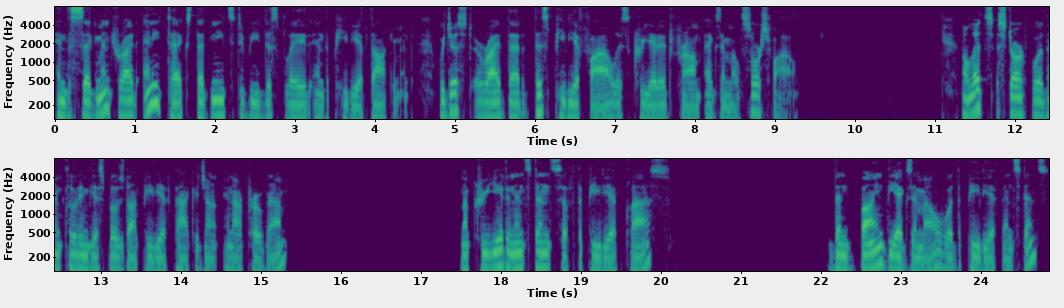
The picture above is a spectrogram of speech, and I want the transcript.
In the segment, write any text that needs to be displayed in the PDF document. We just write that this PDF file is created from XML source file. Now let's start with including the aspose.pdf package in our program. Now create an instance of the PDF class, then bind the XML with the PDF instance.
